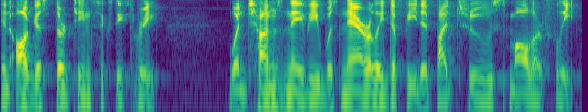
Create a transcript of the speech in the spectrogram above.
in August 1363, when Chen's navy was narrowly defeated by Zhu's smaller fleet.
